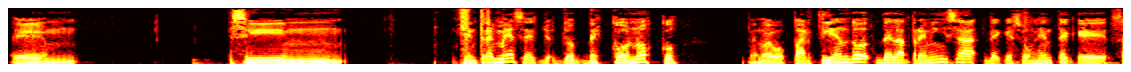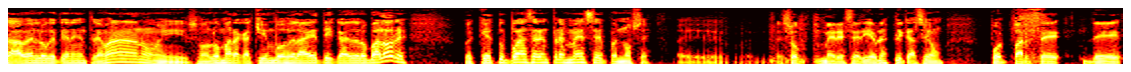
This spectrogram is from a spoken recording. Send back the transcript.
Eh, si, si en tres meses, yo, yo desconozco, de nuevo, partiendo de la premisa de que son gente que saben lo que tienen entre manos y son los maracachimbos de la ética y de los valores, pues ¿qué tú puedes hacer en tres meses? Pues no sé. Eh, eso merecería una explicación por parte de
